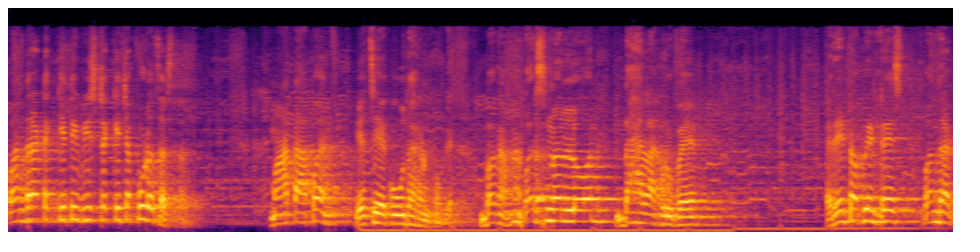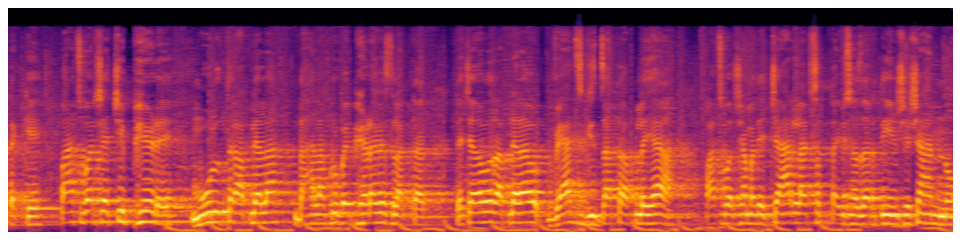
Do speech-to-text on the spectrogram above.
पंधरा टक्के ते वीस टक्केच्या पुढंच असतात. मग आता आपण याचं एक उदाहरण बघूया. बघा पर्सनल लोन दहा लाख रुपये. रेट ऑफ इंटरेस्ट पंधरा टक्के. पाच वर्षाची फेड आहे. मूळ तर आपल्याला दहा लाख रुपये फेडावेच लागतात. त्याच्यावर आपल्याला व्याज जातं आपलं ह्या पाच वर्षामध्ये चार लाख सत्तावीस हजार तीनशे शहाण्णव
